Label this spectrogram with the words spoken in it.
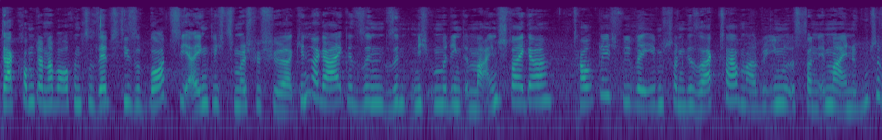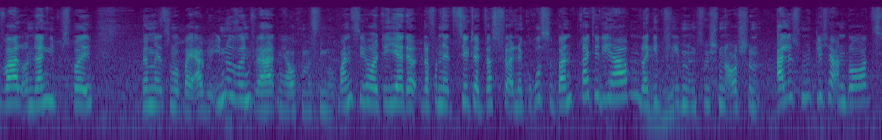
da kommt dann aber auch hinzu, selbst diese Boards, die eigentlich zum Beispiel für Kinder geeignet sind, sind nicht unbedingt immer einsteigertauglich, wie wir eben schon gesagt haben. Arduino ist dann immer eine gute Wahl. Und dann gibt es bei, wenn wir jetzt nur bei Arduino sind, wir hatten ja auch Massimo Banzi heute hier, der davon erzählt hat, was für eine große Bandbreite die haben. Da mhm. gibt es eben inzwischen auch schon alles Mögliche an Boards.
